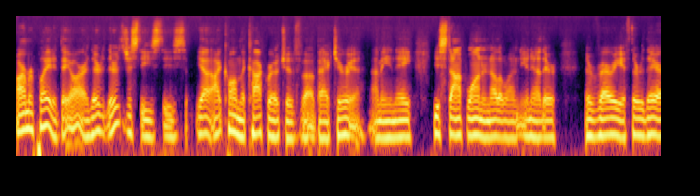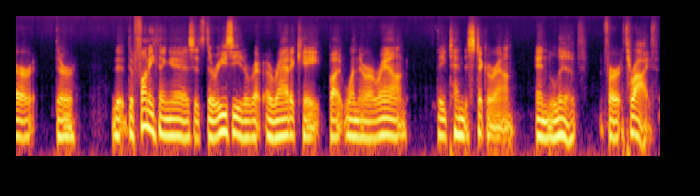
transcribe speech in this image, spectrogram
armor plated. They are. They're they're just these these. Yeah, I call them the cockroach of uh, bacteria. I mean, they you stomp one, another one. You know, they're they're very if they're there, they're. The, the funny thing is, it's they're easy to re- eradicate, but when they're around, they tend to stick around and live for thrive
